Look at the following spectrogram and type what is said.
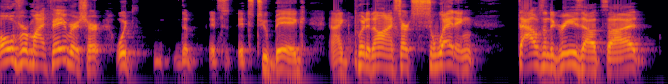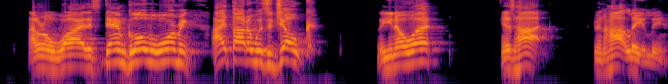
over my favorite shirt, which the it's it's too big, and I put it on. I start sweating, thousand degrees outside. I don't know why this damn global warming. I thought it was a joke, but you know what? It's hot. It's been hot lately.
